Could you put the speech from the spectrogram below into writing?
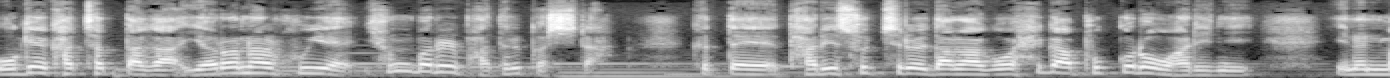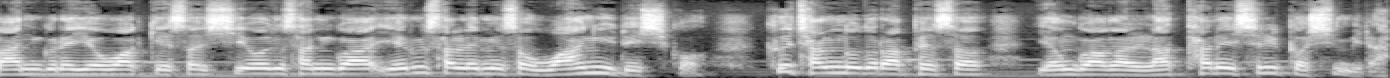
옥에 갇혔다가 여러 날 후에 형벌을 받을 것이라. 그때 달이 수치를 당하고 해가 부끄러워하리니 이는 만군의 여호와께서 시온산과 예루살렘에서 왕이 되시고 그 장로들 앞에서 영광을 나타내실 것입니다.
